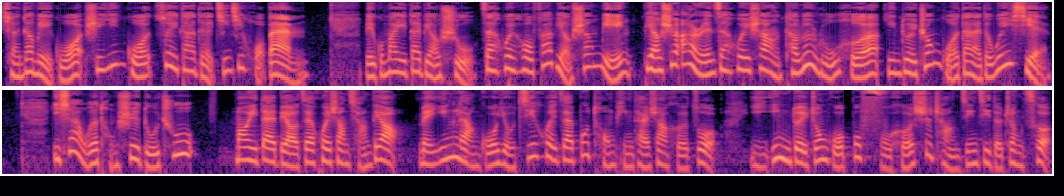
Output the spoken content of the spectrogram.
强调美国是英国最大的经济伙伴。美国贸易代表署在会后发表声明，表示二人在会上讨论如何应对中国带来的威胁。以下我的同事读出：贸易代表在会上强调，美英两国有机会在不同平台上合作，以应对中国不符合市场经济的政策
